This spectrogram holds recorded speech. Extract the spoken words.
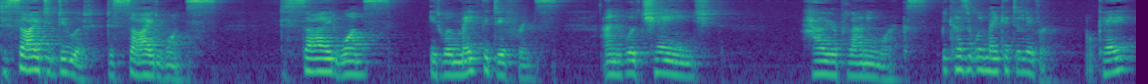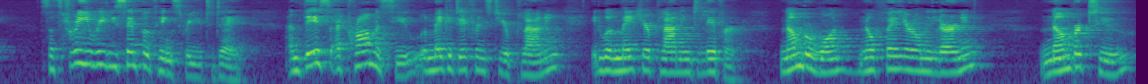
decide to do it. Decide once. Decide once. It will make the difference and it will change how your planning works because it will make it deliver. Okay? So three really simple things for you today. And this, I promise you, will make a difference to your planning. It will make your planning deliver. Number one, no failure, only learning. Number two,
